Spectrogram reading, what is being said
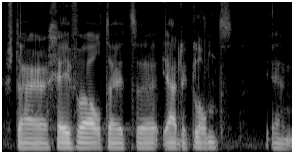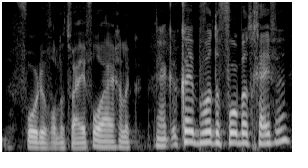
Dus daar geven we altijd uh, ja, de klant ja, voordeel van de twijfel eigenlijk. Ja, kan je bijvoorbeeld een voorbeeld geven?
